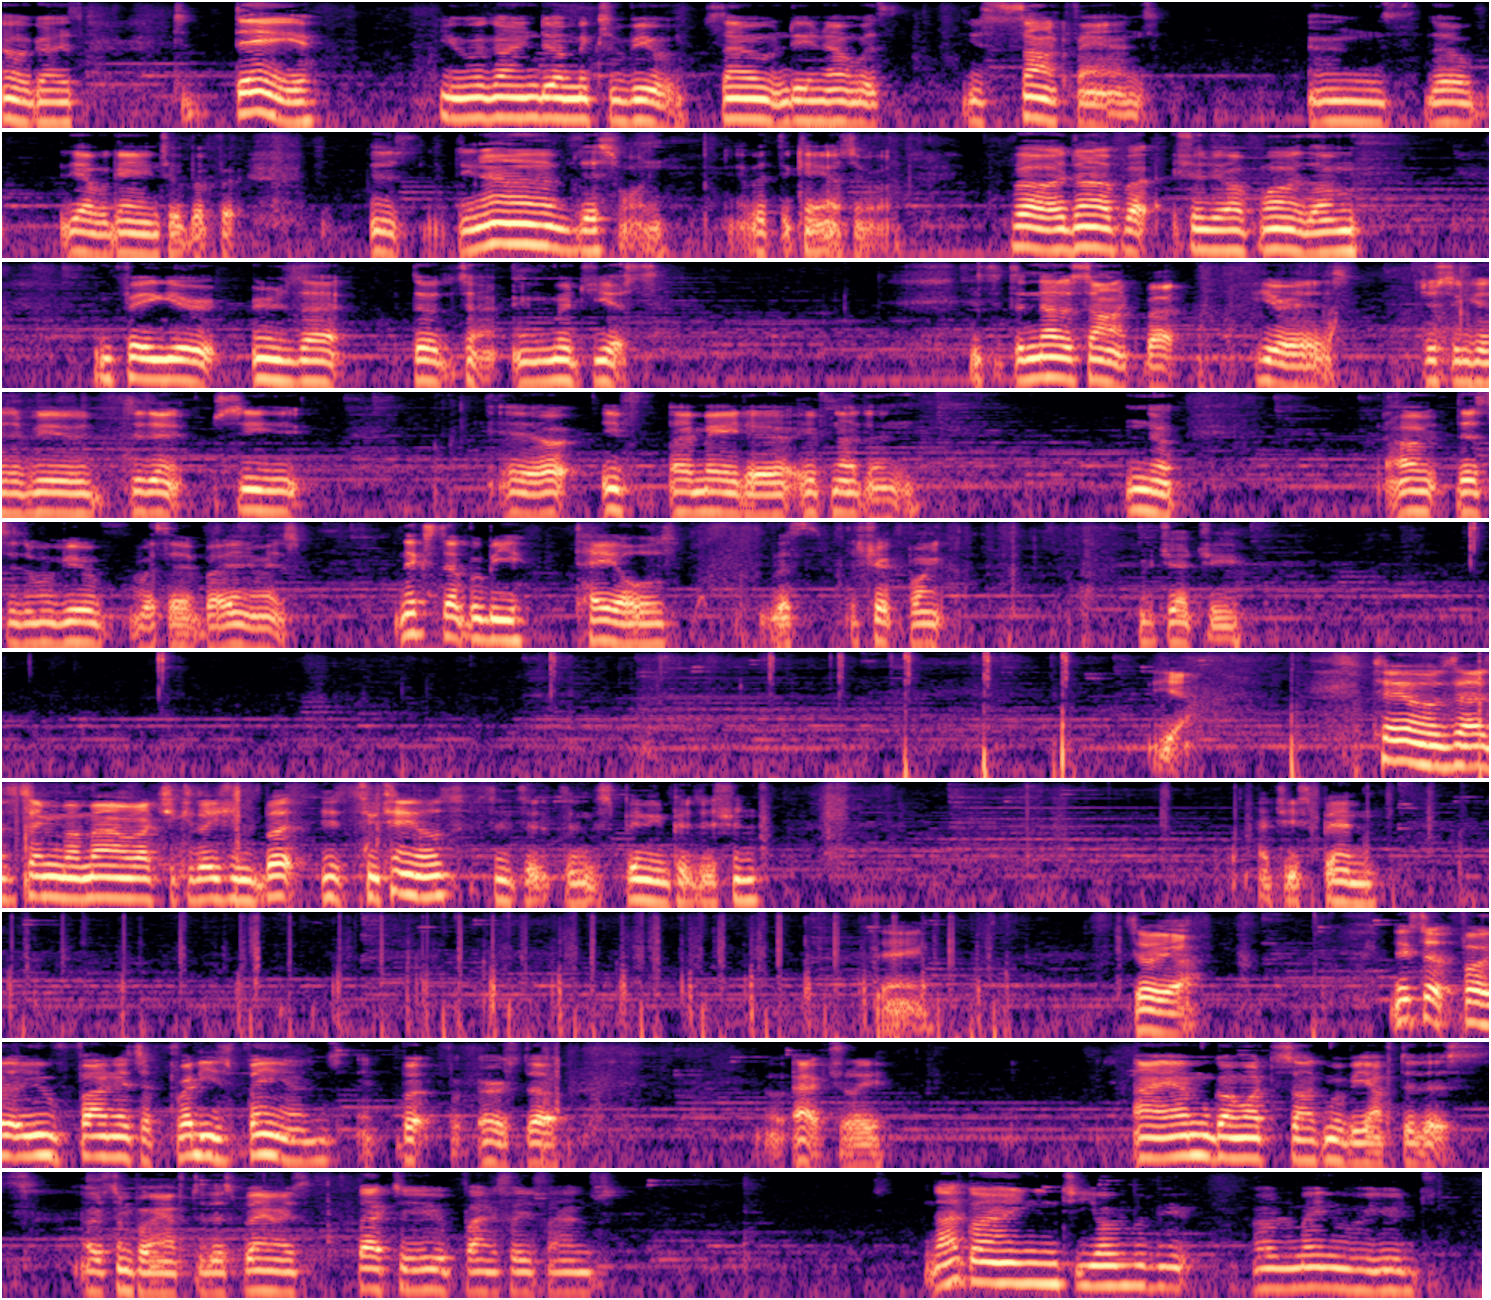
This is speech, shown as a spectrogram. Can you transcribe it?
Hello guys, today you were going to do a mix review. So do you know with you Sonic fans, and so yeah we're getting into it. But for is do you know this one with the Chaos Emerald? Well, I don't know if I should you off one of them. And figure is that the time in which yes, it's, it's another Sonic, but here it is just in case if you didn't see uh, if I made it, if not then no. Um, this is a review with it but anyways. Next up would be Tails with the checkpoint. Rechechi yeah Tails has the same amount of articulation, but his two tails, since it's in the spinning position, actually spin. Dang. So yeah. Next up for you Five Nights at Freddy's fans, but first, uh, actually, I am going to watch the Sonic movie after this, or some point after this. But anyways, back to you, Final Fantasy fans. Not going into your review, or the main review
